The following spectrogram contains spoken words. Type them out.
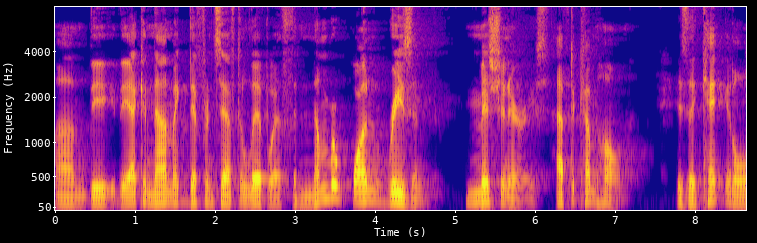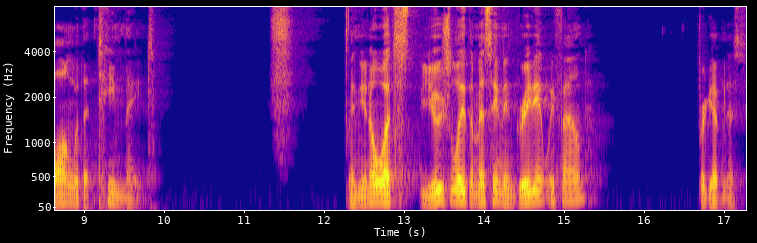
um, the, the economic difference they have to live with. The number one reason missionaries have to come home is they can't get along with a teammate. And you know what's usually the missing ingredient we found? Forgiveness.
